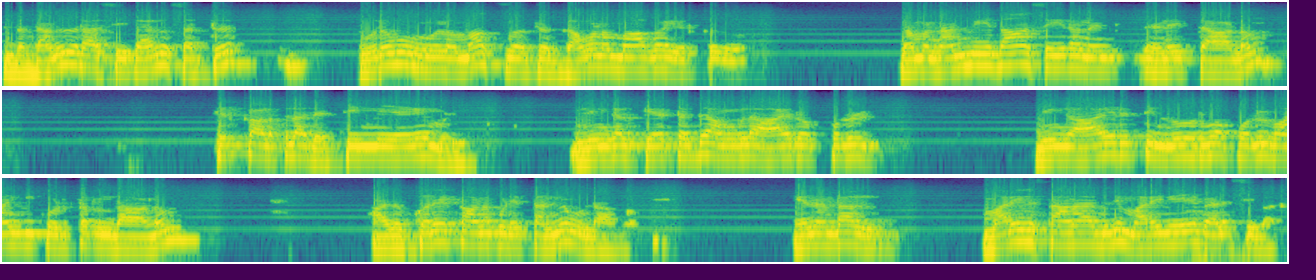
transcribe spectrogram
இந்த தனுசு ராசிக்காக சற்று உறவு மூலமா சற்று கவனமாக இருக்கணும். நம்ம நன்மையை தான் செய்யற நினைத்தாலும் பிற்காலத்துல அதை தீமையாகவே முடியும். நீங்கள் கேட்டது அவங்கள ஆயிரம் பொருள். நீங்க ஆயிரத்தி நூறு ரூபாய் பொருள் வாங்கி கொடுத்திருந்தாலும் அது குறை காணக்கூடிய தன்மை உண்டாகும். ஏனென்றால் மறைவு ஸ்தானாதிபதி மறைவையே வேலை செய்வார்.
